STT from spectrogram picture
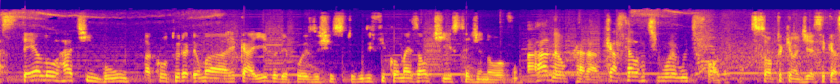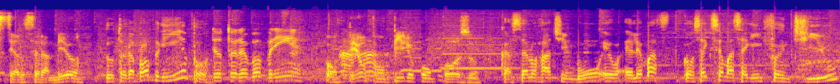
Castelo Ratimbum. A cultura deu uma recaída depois do X-Tudo e ficou mais autista de novo. Ah, não, cara. Castelo Ratimão é muito foda. Só porque um dia esse castelo será meu? Doutora Abobrinha, pô. Doutora Abobrinha. Pompeu, Ah. Pompílio Pomposo. Castelo Ratimbum, ele é uma, consegue ser uma série infantil,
